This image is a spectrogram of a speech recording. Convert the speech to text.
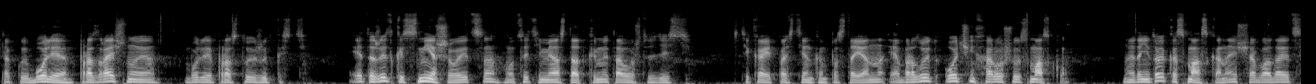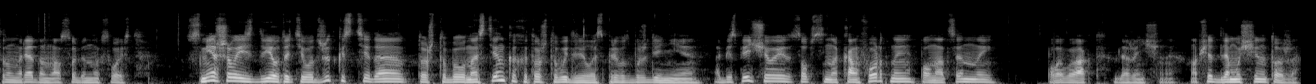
такую более прозрачную, более простую жидкость. Эта жидкость смешивается вот с этими остатками того, что здесь стекает по стенкам постоянно и образует очень хорошую смазку. Но это не только смазка, она еще обладает целым рядом особенных свойств. Смешиваясь две вот эти вот жидкости, да, то, что было на стенках и то, что выделилось при возбуждении, обеспечивает, собственно, комфортный, полноценный половой акт для женщины. Вообще для мужчины тоже.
